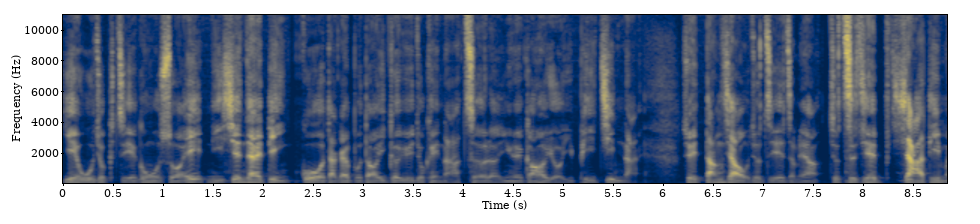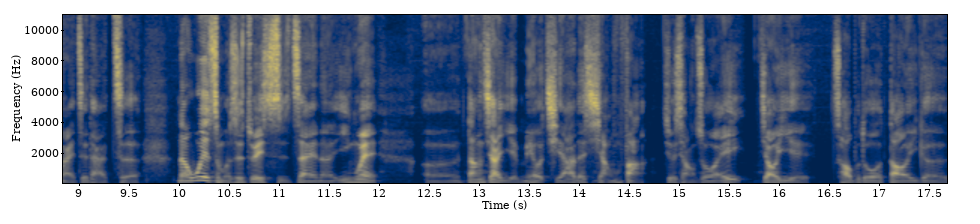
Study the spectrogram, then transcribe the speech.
业务就直接跟我说：“诶，你现在订，过大概不到一个月就可以拿车了，因为刚好有一批进来。”所以当下我就直接怎么样，就直接下定买这台车。那为什么是最实在呢？因为呃，当下也没有其他的想法，就想说，哎，交易也差不多到一个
